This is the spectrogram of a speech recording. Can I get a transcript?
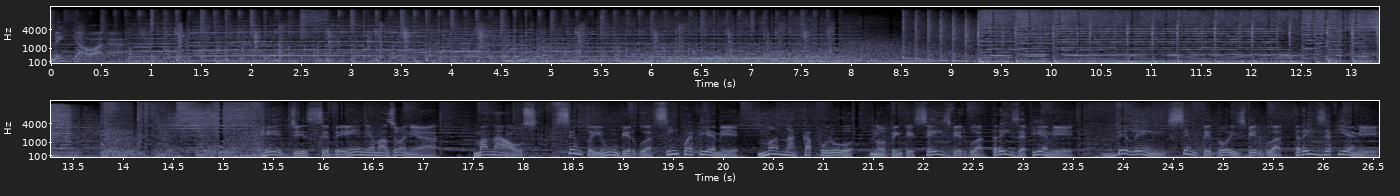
meia hora. Rede CBN Amazônia. Manaus, 101,5 FM. Manacapuru, 96,3 FM. Belém, 102,3 FM.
